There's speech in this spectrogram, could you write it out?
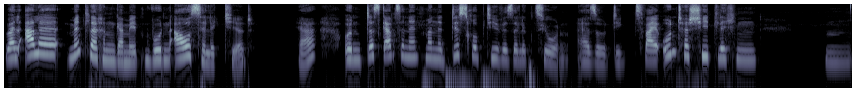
weil alle mittleren Gameten wurden ausselektiert. Ja, und das Ganze nennt man eine disruptive Selektion. Also die zwei unterschiedlichen hm,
